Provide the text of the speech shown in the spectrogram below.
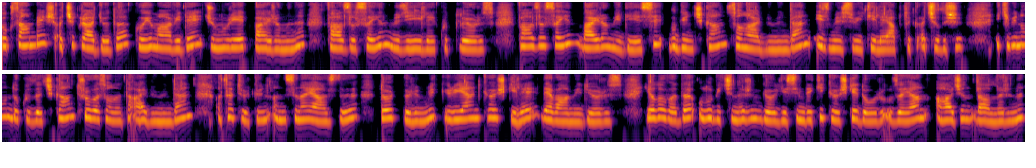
95 Açık Radyo'da Koyu Mavi'de Cumhuriyet Bayramı'nı Fazıl Say'ın müziğiyle kutluyoruz. Fazıl Say'ın bayram hediyesi bugün çıkan son albümünden İzmir Suite ile yaptık açılışı. 2019'da çıkan Truva Sonata albümünden Atatürk'ün anısına yazdığı 4 bölümlük Yürüyen Köşk ile devam ediyoruz. Yalova'da Ulu Biçınar'ın gölgesindeki köşke doğru uzayan ağacın dallarını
